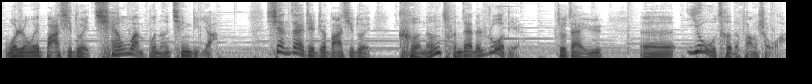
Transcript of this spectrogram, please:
我认为巴西队千万不能轻敌呀。现在这支巴西队可能存在的弱点就在于，呃，右侧的防守啊，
